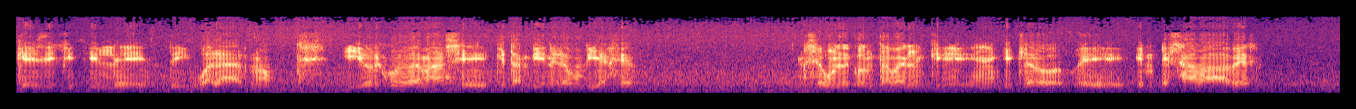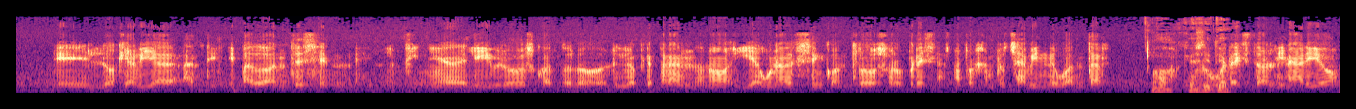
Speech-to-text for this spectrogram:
que es difícil de, igualar. ¿no? Y yo recuerdo además eh, que también era un viaje, según él contaba, en el que, en el que claro, eh, empezaba a ver eh, lo que había anticipado antes en, infinidad de libros cuando lo, iba preparando, ¿no? Y alguna vez se encontró sorpresas, ¿no? Por ejemplo, Chavín de Guantar, oh, qué un extraordinario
